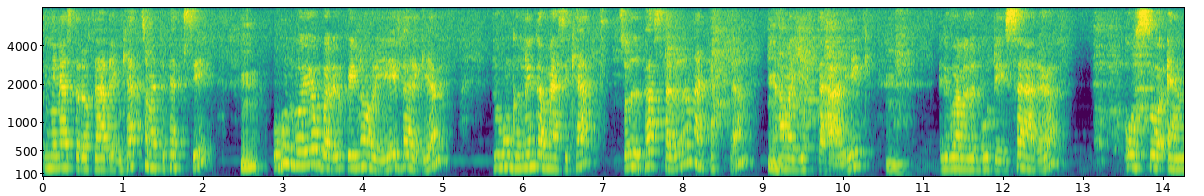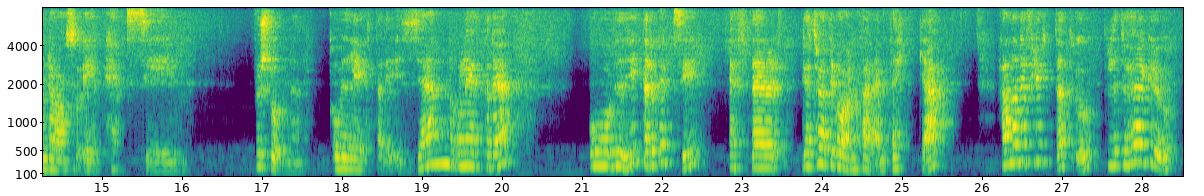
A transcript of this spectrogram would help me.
min äldsta dotter hade en katt som hette Pepsi. Och hon var och jobbade uppe i Norge, i Bergen. Då hon kunde inte ha med sig katt. Så vi passade den här katten. Han var jättehärlig. Det var när vi bodde i Särö. Och så en dag så är Pepsi försvunnen. Och vi letade igen och letade. Och vi hittade Pepsi efter, jag tror att det var ungefär en vecka. Han hade flyttat upp, lite högre upp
